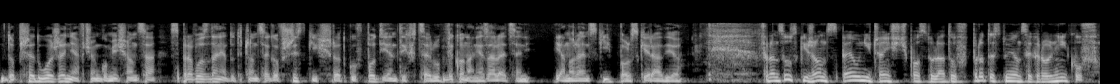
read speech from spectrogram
do przedłożenia w ciągu miesiąca sprawozdania dotyczącego wszystkich środków podjętych w celu wykonania zaleceń. Jan Oleński, Polskie Radio. Francuski rząd spełni część postulatów protestujących rolników.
